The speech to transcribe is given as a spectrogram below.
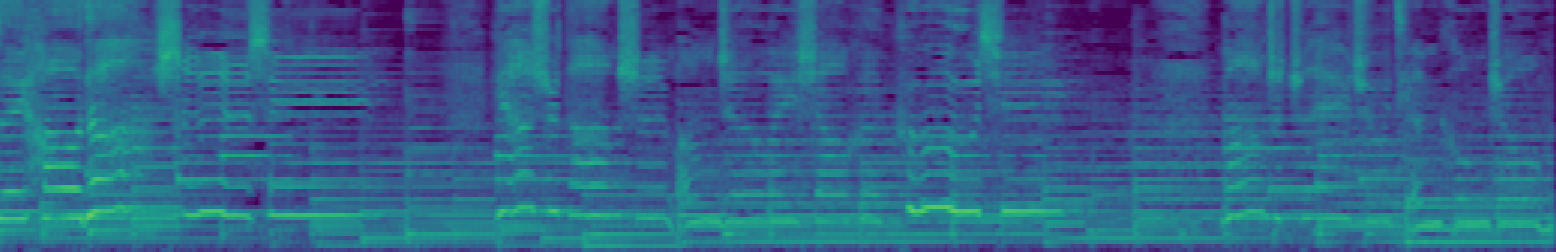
最好的事情？也许当时忙着微笑和哭泣，忙着追逐天空中。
